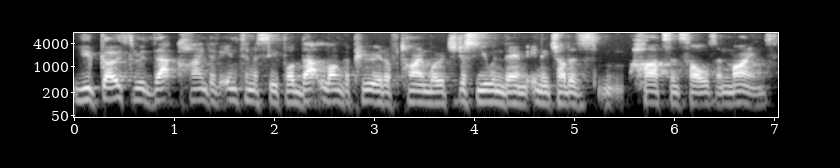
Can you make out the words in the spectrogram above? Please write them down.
you go through that kind of intimacy for that longer period of time where it's just you and them in each other's hearts and souls and minds.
